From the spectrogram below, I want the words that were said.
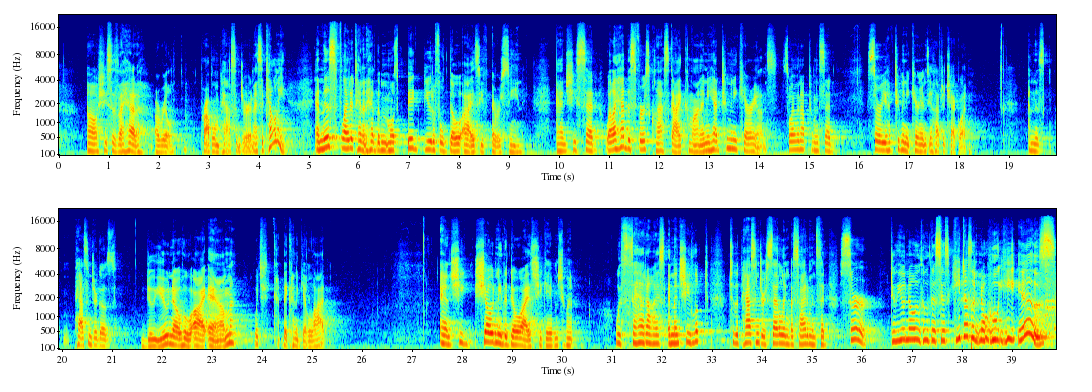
"Oh, she says I had a, a real problem passenger. And I said, Tell me. And this flight attendant had the most big, beautiful doe eyes you've ever seen. And she said, Well, I had this first class guy come on, and he had too many carry ons. So I went up to him and said, Sir, you have too many carry ons, you'll have to check one. And this passenger goes, Do you know who I am? Which they kind of get a lot. And she showed me the doe eyes she gave him. She went, with sad eyes. And then she looked to the passenger settling beside him and said, Sir, do you know who this is? He doesn't know who he is.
